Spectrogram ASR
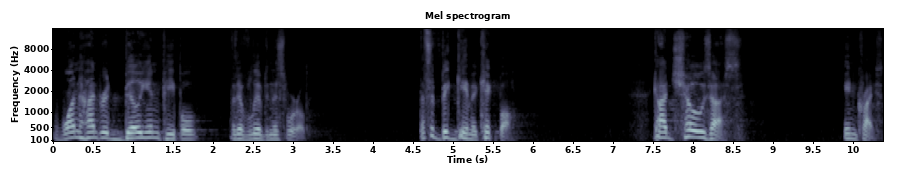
100 billion people that have lived in this world. That's a big game of kickball. God chose us in Christ.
